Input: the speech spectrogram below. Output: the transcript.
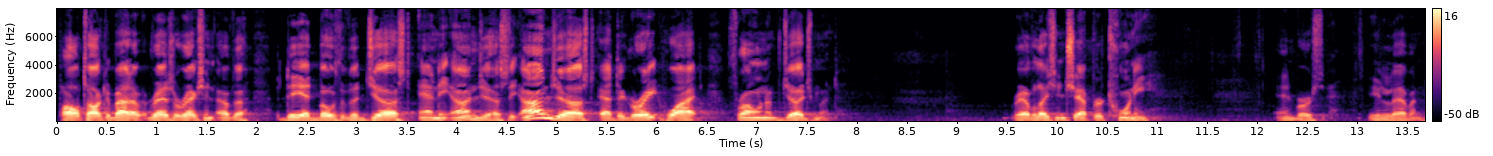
Paul talked about a resurrection of the dead, both of the just and the unjust. The unjust at the great white throne of judgment. Revelation chapter 20 and verse 11.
